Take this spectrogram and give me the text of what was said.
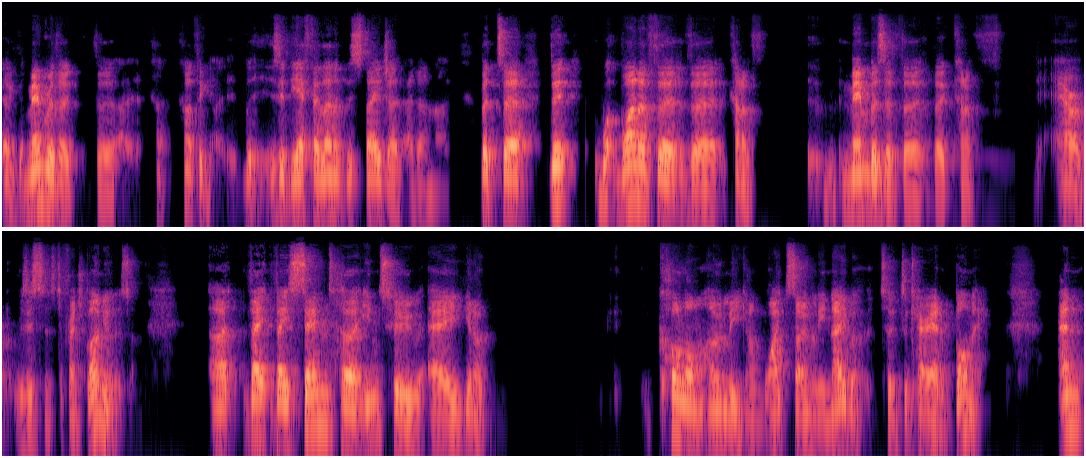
a, a, member of the the I can't think is it the FLN at this stage? I, I don't know. But uh, the one of the the kind of members of the the kind of Arab resistance to French colonialism, uh, they they send her into a you know colon only, you know, whites only neighborhood to, to carry out a bombing. And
